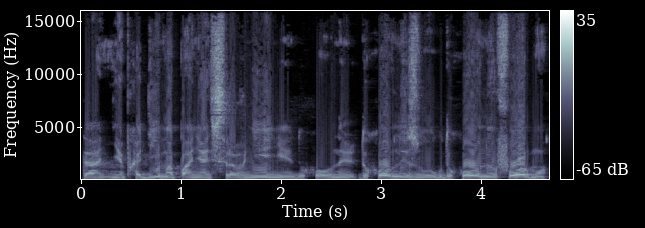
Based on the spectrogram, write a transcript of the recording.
Да, необходимо понять в сравнении духовный, духовный звук, духовную форму,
